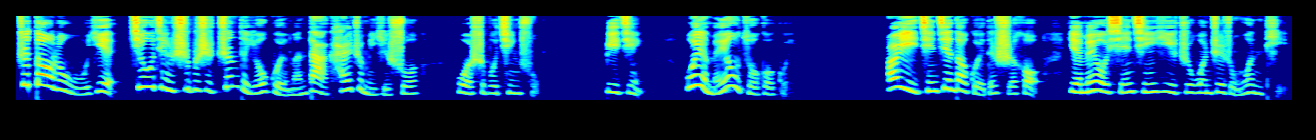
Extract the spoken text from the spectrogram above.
这到了午夜，究竟是不是真的有鬼门大开这么一说，我是不清楚。毕竟。我也没有做过鬼，而以前见到鬼的时候，也没有闲情逸致问这种问题。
